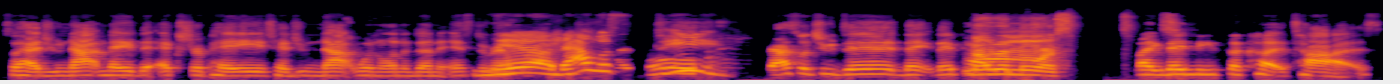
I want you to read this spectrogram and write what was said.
So had you not made the extra page, had you not went on and done the Instagram, yeah, live, that was oh, deep. that's what you did. They they No remorse. like they need to cut ties.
